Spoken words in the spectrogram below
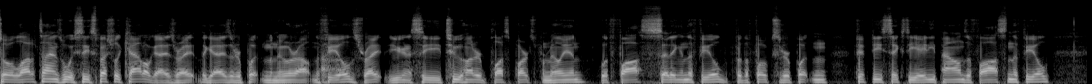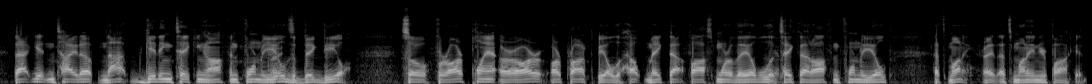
So a lot of times what we see, especially cattle guys, right? The guys that are putting manure out in the uh-huh. fields, right? You're going to see 200 plus parts per million with phos sitting in the field. For the folks that are putting 50, 60, 80 pounds of phos in the field, that getting tied up, not getting taken off in form of yield is a big deal. So for our plant or our, our product to be able to help make that phos more available, to take that off in form of yield, that's money, right? That's money in your pocket.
